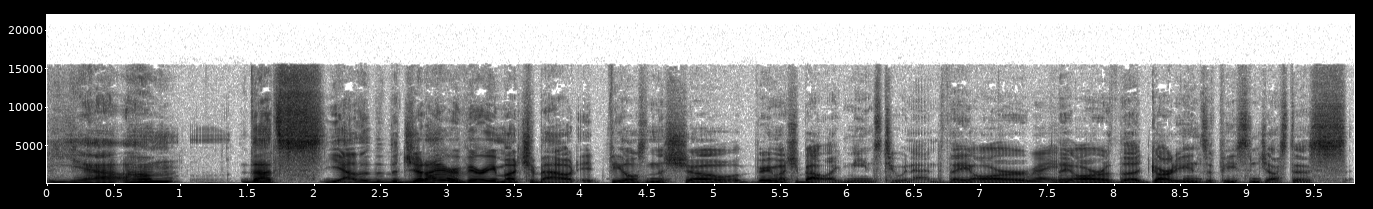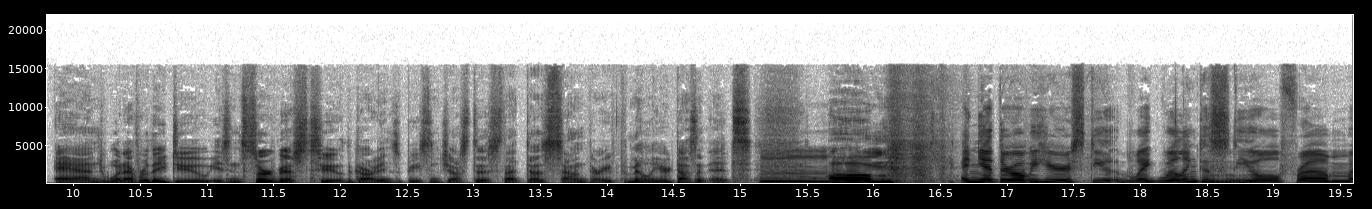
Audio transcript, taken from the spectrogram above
Yeah, um that's yeah, the, the Jedi are very much about it feels in the show very much about like means to an end. They are Right. they are the guardians of peace and justice and whatever they do is in service to the guardians of peace and justice. That does sound very familiar, doesn't it? Hmm. Um and yet they're over here steal like willing to Mhm. steal from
